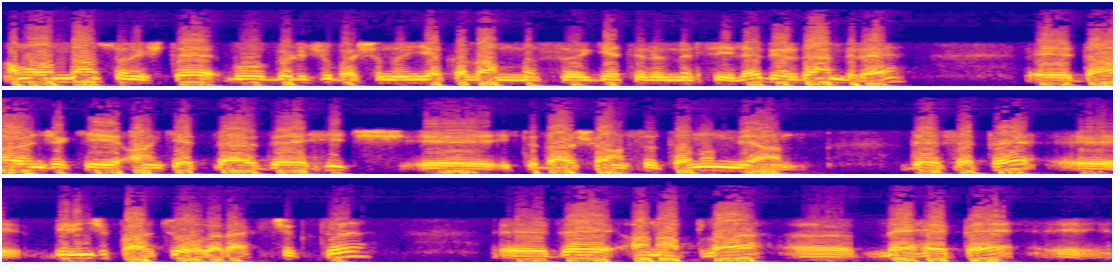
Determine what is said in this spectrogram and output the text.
Ama ondan sonra işte bu bölücü başının yakalanması getirilmesiyle birdenbire e, daha önceki anketlerde hiç e, iktidar şansı tanınmayan DSP e, birinci parti olarak çıktı. E, ve ANAP'la e, MHP e,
